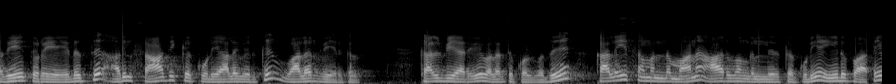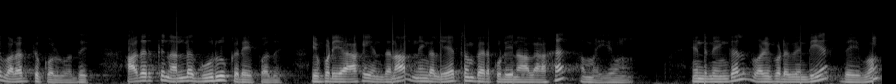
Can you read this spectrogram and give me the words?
அதே துறையை எடுத்து அதில் சாதிக்கக்கூடிய அளவிற்கு வளர்வீர்கள். கல்வி அறிவை வளர்த்து கொள்வது கலை சம்பந்தமான ஆர்வங்களில் இருக்கக்கூடிய ஈடுபாட்டை வளர்த்து கொள்வது அதற்கு நல்ல குரு கிடைப்பது. இப்படியாக இந்த நாள் நீங்கள் ஏற்றம் பெறக்கூடிய நாளாக அமையும். இன்று நீங்கள் வழிபட வேண்டிய தெய்வம்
